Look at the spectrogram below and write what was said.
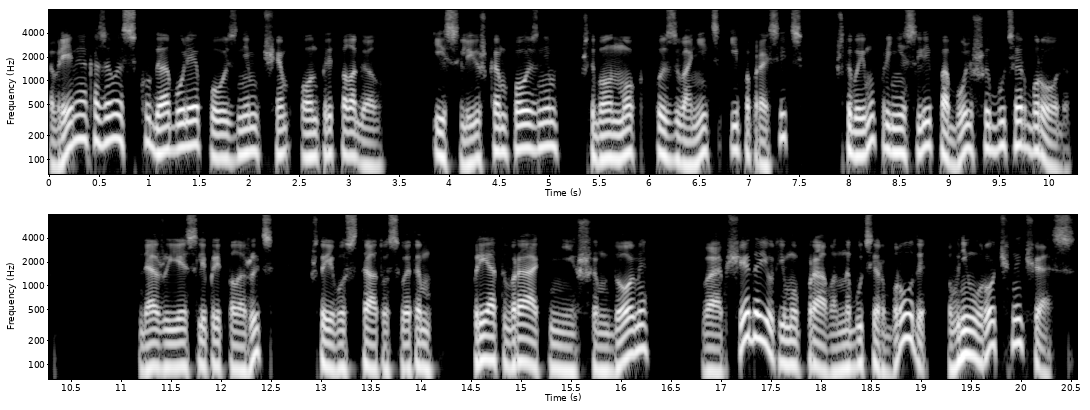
Время оказалось куда более поздним, чем он предполагал, и слишком поздним, чтобы он мог позвонить и попросить, чтобы ему принесли побольше бутербродов. Даже если предположить, что его статус в этом приотвратнейшем доме вообще дают ему право на бутерброды в неурочный час.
